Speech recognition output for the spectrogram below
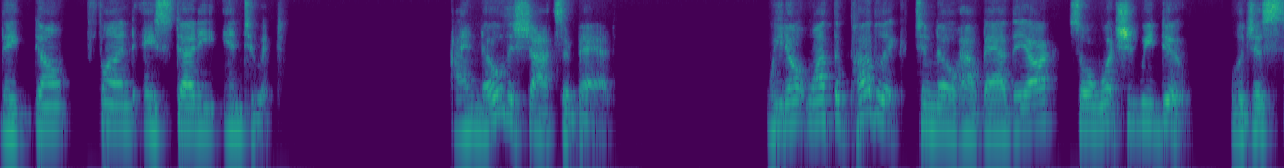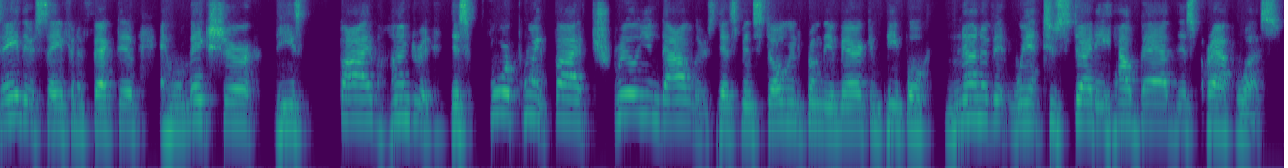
They don't fund a study into it. I know the shots are bad. We don't want the public to know how bad they are. So, what should we do? We'll just say they're safe and effective, and we'll make sure these 500 this 4.5 trillion dollars that's been stolen from the american people none of it went to study how bad this crap was.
